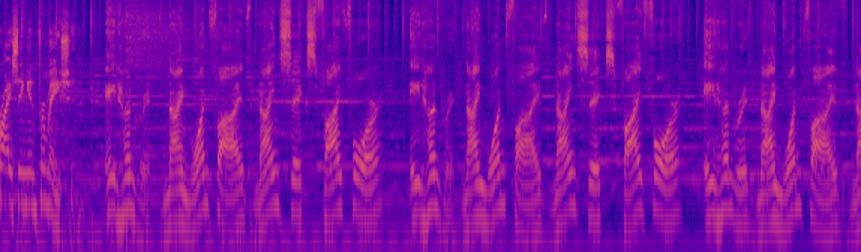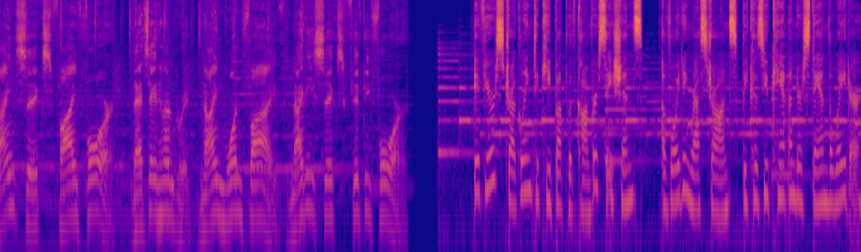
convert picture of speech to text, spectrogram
pricing information. 800 915 9654. 800 915 9654. 800 915 9654. That's 800 915 9654. If you're struggling to keep up with conversations, avoiding restaurants because you can't understand the waiter,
